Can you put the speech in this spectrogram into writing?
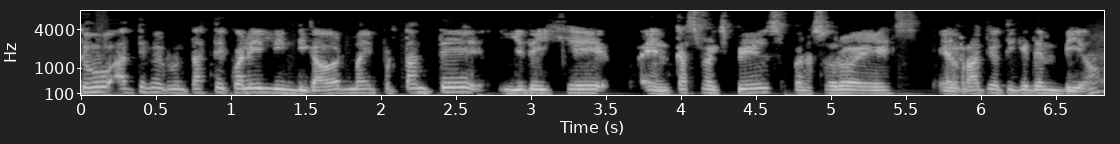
Tú antes me preguntaste cuál es el indicador más importante yo te dije en Customer Experience para nosotros es el ratio ticket envío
